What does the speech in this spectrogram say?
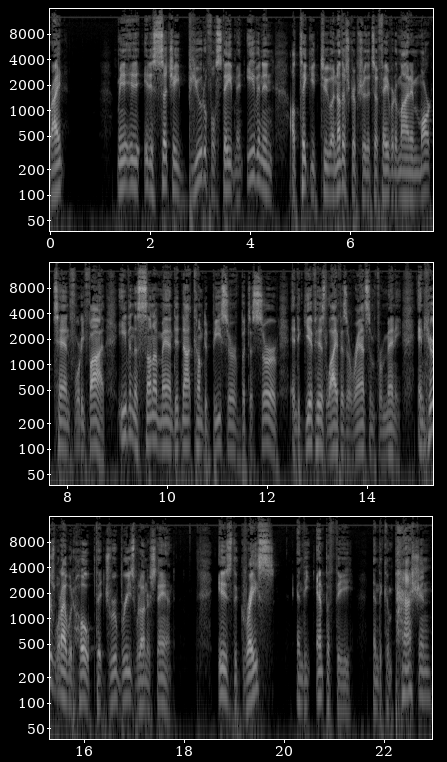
Right? I mean, it, it is such a beautiful statement. Even in, I'll take you to another scripture that's a favorite of mine in Mark 10 45. Even the Son of Man did not come to be served, but to serve and to give his life as a ransom for many. And here's what I would hope that Drew Brees would understand is the grace and the empathy and the compassion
